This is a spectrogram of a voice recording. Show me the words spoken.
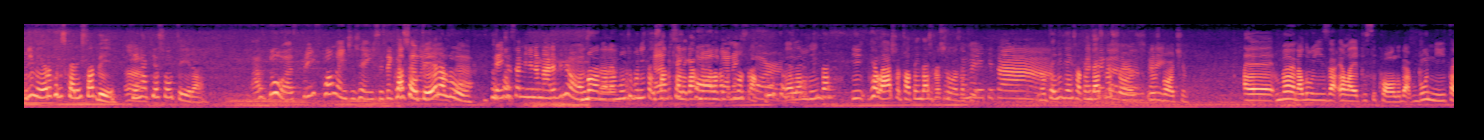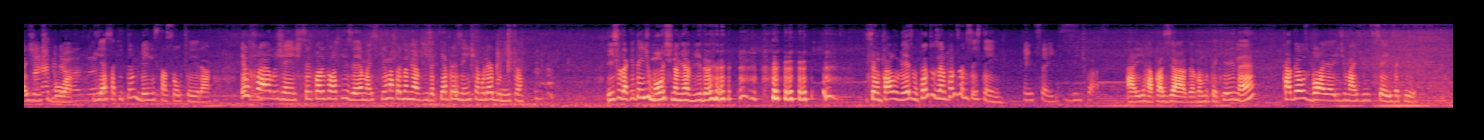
Primeiro que eles querem saber, Ah. quem aqui é solteira? As duas, principalmente, gente. Vocês têm que Tá solteira, Luísa. Gente, essa menina é maravilhosa. Mano, ela é muito bonita. E Ela sabe o que é legal? Não, ela vai psicóloga, mostrar. for. Ela é linda e relaxa, só tem 10 pessoas Calma aqui. aí que tá... Não tem ninguém, só tem Tá 10 chegando, pessoas. E os bots. É, mano, a Luísa, ela é psicóloga, bonita, gente boa. E essa aqui também está solteira. Eu falo, gente, vocês podem falar o que quiser, mas tem uma coisa na minha vida que é presente, é mulher bonita. Isso daqui tem de monte na minha vida. São Paulo mesmo? Quantos anos? Quantos anos vocês têm? 26, 24. Aí, rapaziada, vamos ter que, né? Cadê os boy aí de mais 26 aqui?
